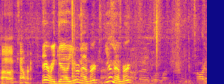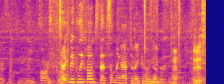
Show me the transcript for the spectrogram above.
Uh, counter it. There we go. You remembered. You remembered. Technically, folks, that's something I have to make him remember. Yeah, it is.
